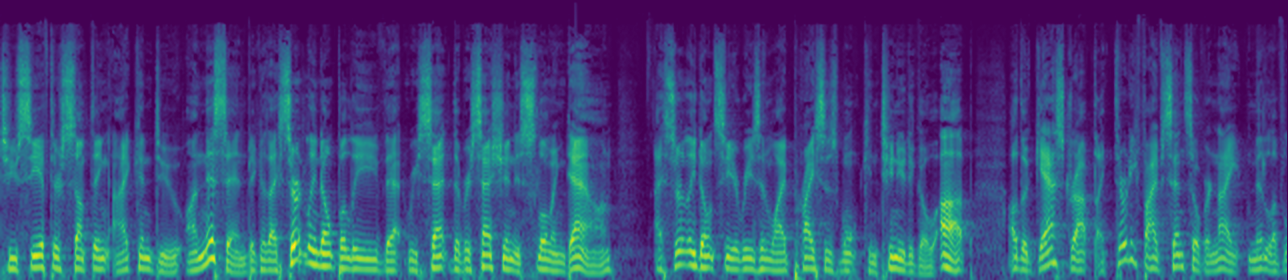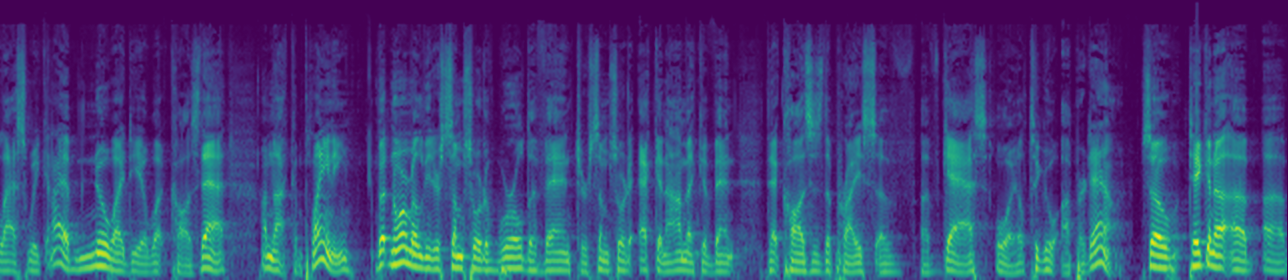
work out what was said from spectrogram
to see if there's something I can do on this end because I certainly don't believe that reset, the recession is slowing down. I certainly don't see a reason why prices won't continue to go up. Although gas dropped like 35 cents overnight, middle of last week, and I have no idea what caused that. I'm not complaining, but normally there's some sort of world event or some sort of economic event that causes the price of, of gas, oil to go up or down. So, taking a, a,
